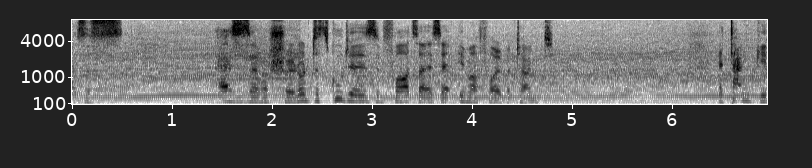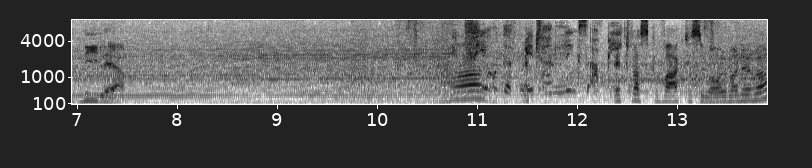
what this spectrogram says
Ah, das ist... Es ist einfach schön. Und das Gute ist, in Forza ist er immer voll betankt. Der Tank geht nie leer. In 400 Metern links abbiegen. Etwas gewagtes Überholmanöver.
